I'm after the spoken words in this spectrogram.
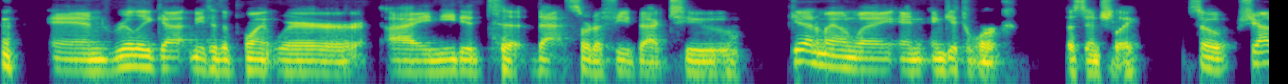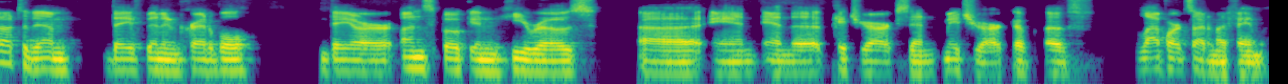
and really got me to the point where I needed to that sort of feedback to get out of my own way and, and get to work, essentially. So shout out to them. They've been incredible. They are unspoken heroes uh, and and the patriarchs and matriarch of, of Labhart side of my family.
